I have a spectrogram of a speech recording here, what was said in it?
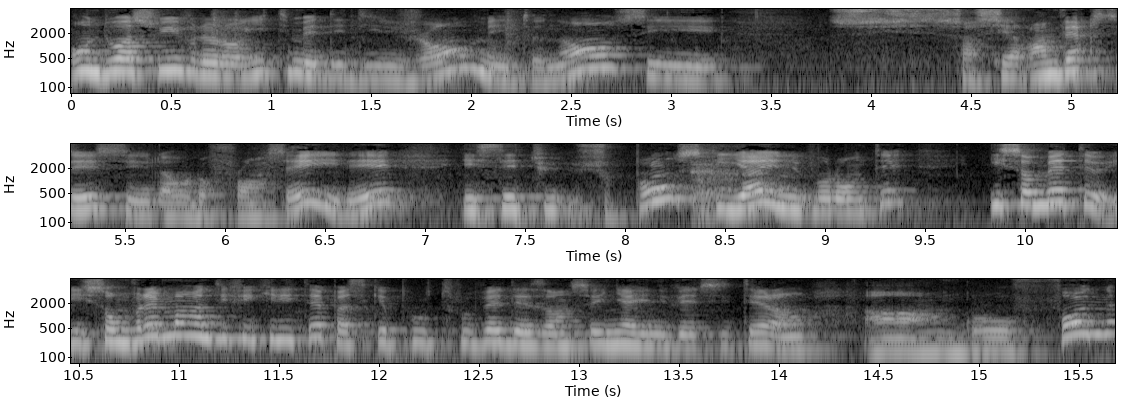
on doit suivre le rythme des dirigeants maintenant. Ça s'est renversé. C'est là où le français il est. Et je pense qu'il y a une volonté. Ils, sont vraiment en difficulté parce que pour trouver des enseignants universitaires en, anglophone,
